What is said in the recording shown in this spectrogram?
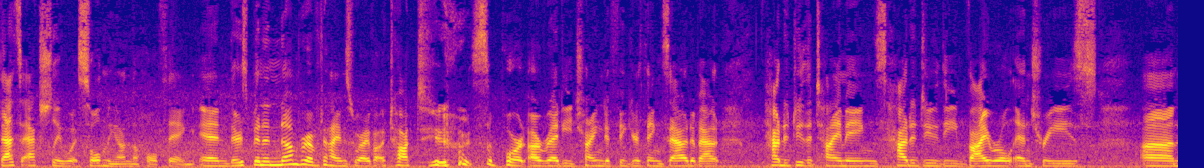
that's actually what sold me on the whole thing. And there's been a number of times where I've talked to support already trying to figure things out about how to do the timings, how to do the viral entries. Um,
